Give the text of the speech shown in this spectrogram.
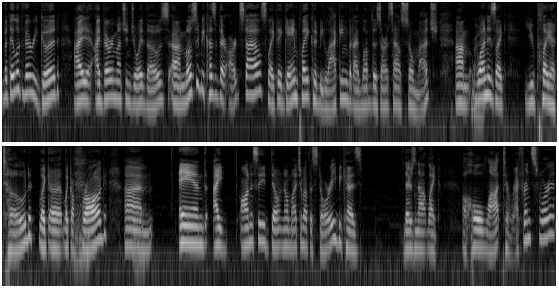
but they look very good. I I very much enjoy those, um, mostly because of their art styles. Like the gameplay could be lacking, but I love those art styles so much. Um, One is like you play a toad, like a like a frog, um, and I honestly don't know much about the story because there's not like a whole lot to reference for it.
